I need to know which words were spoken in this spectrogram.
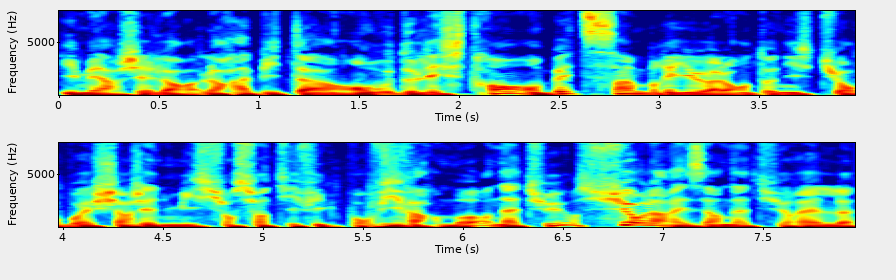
immerger leur, habitat en haut de l'estran, en baie de Saint-Brieuc. Alors Anthony Sturbois est chargé de mission scientifique pour Vivre Mort Nature sur la réserve naturelle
